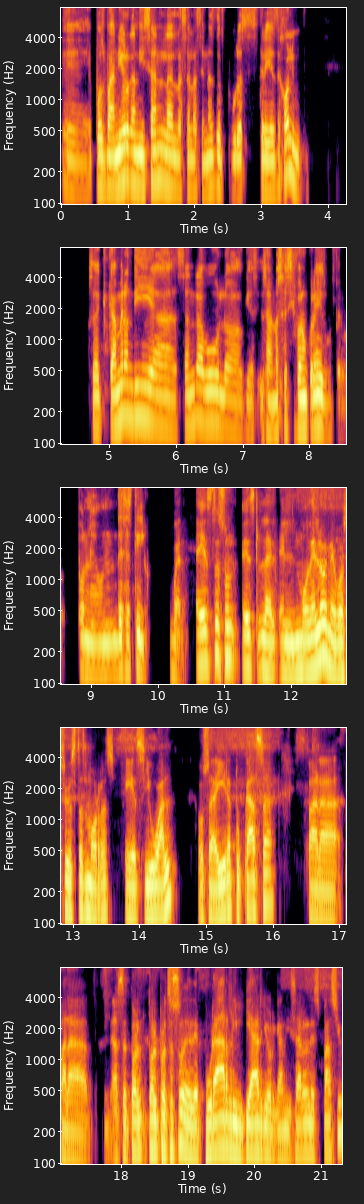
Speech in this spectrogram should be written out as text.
eh, pues van y organizan las alacenas de puras estrellas de Hollywood. O sea, que Cameron Díaz, Sandra Bullock, o sea, no sé si fueron con ellos, pero ponle un de ese estilo. Bueno, esto es un, es el modelo de negocio de estas morras es igual, o sea, ir a tu casa para, para hacer todo, todo el proceso de depurar, limpiar y organizar el espacio.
